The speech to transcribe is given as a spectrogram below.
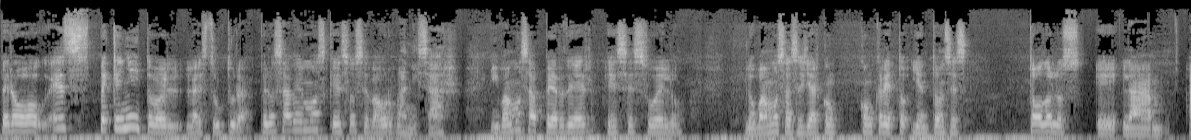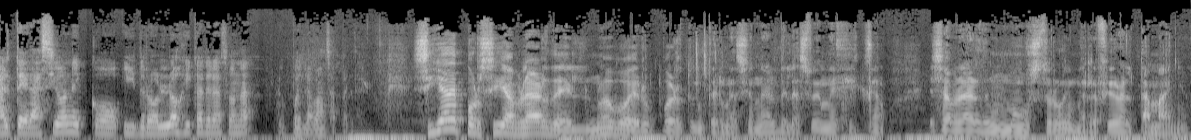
pero es pequeñito la estructura, pero sabemos que eso se va a urbanizar y vamos a perder ese suelo, lo vamos a sellar con concreto y entonces todos los eh, la alteración eco-hidrológica de la zona pues la vamos a perder. Si ya de por sí hablar del nuevo aeropuerto internacional de la Ciudad de México es hablar de un monstruo, y me refiero al tamaño,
